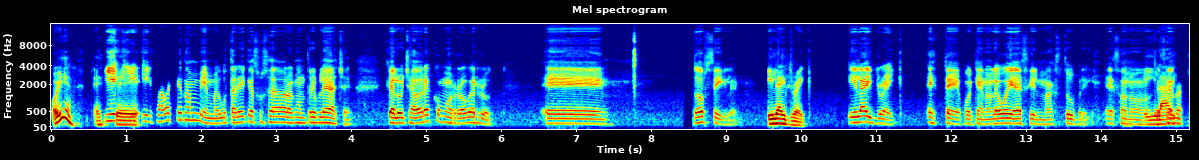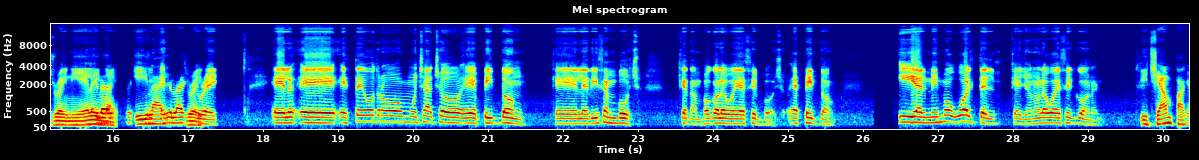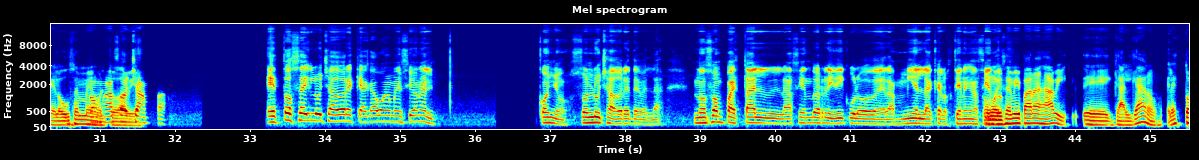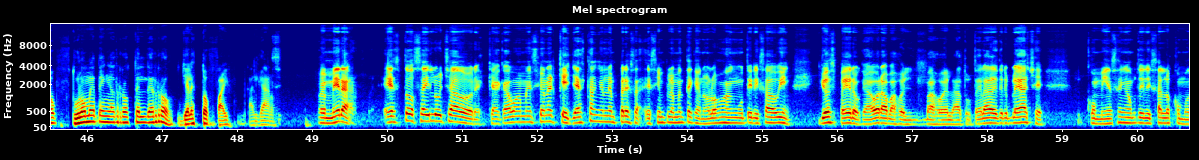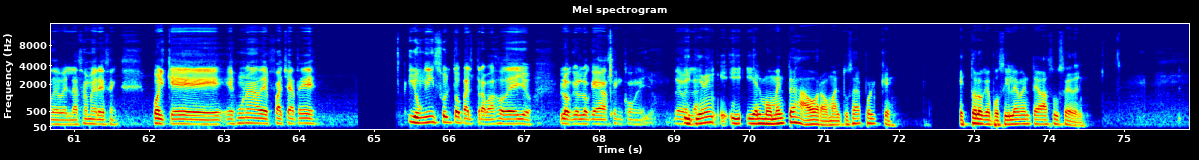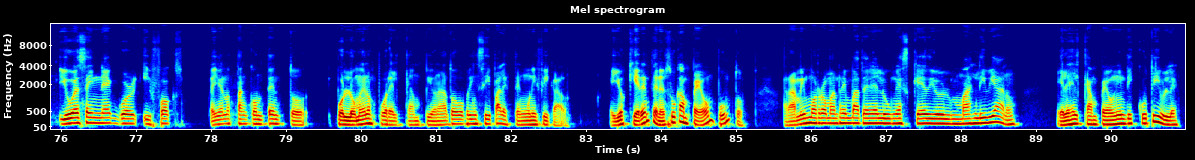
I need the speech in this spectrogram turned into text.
Oye, este... y, sabes que también me gustaría que suceda ahora con Triple H, que luchadores como Robert Root, eh, Dolph Ziggler, Eli Drake, Eli Drake, este, porque no le voy a decir Max Dupri, eso no. Eli Drake, ni Eli, Eli, Drake. El, eh, este otro muchacho, eh, Pete Dunne, que le dicen Butch, que tampoco le voy a decir Butch, es Pete Dunne. Y el mismo Walter, que yo no le voy a decir Gunner. Y Champa, que lo usen mejor todavía. Champa. Estos seis luchadores que acabo de mencionar, coño, son luchadores de verdad. No son para estar haciendo el ridículo de las mierdas que los tienen haciendo. Como dice mi pana Javi, eh, Galgano, él es top, tú lo metes en el roster de Raw y él es top 5, Galgano. Pues mira, estos seis luchadores que acabo de mencionar que ya están en la empresa es simplemente que no los han utilizado bien. Yo espero que ahora bajo el bajo la tutela de Triple H comiencen a utilizarlos como de verdad se merecen, porque es una desfachatez y un insulto para el trabajo de ellos lo que lo que hacen con ellos. De y tienen y, y el momento es ahora, Omar. ¿Tú sabes por qué? Esto es lo que posiblemente va a suceder. USA Network y Fox, ellos no están contentos por lo menos por el campeonato principal, estén unificados. Ellos quieren tener su campeón, punto. Ahora mismo Roman Reigns va a tener un schedule más liviano. Él es el campeón indiscutible.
